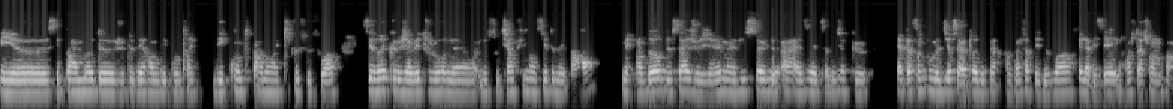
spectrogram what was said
Et euh, c'est pas en mode euh, je devais rendre des comptes, des comptes pardon, à qui que ce soit. C'est vrai que j'avais toujours le, le soutien financier de mes parents, mais en dehors de ça, je gérais ma vie seule de A à Z. Ça veut dire que y a personne pour me dire c'est à toi de faire, enfin, va faire tes devoirs, fais la vaisselle, range ta chambre. Enfin,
